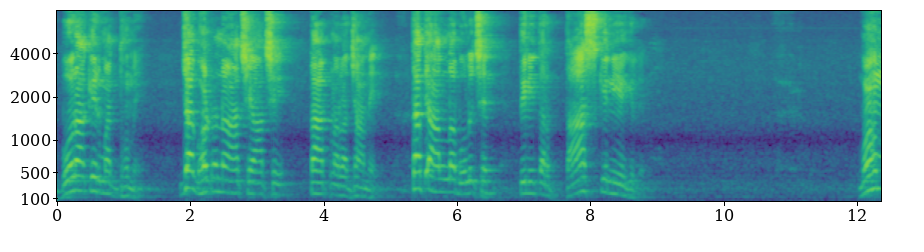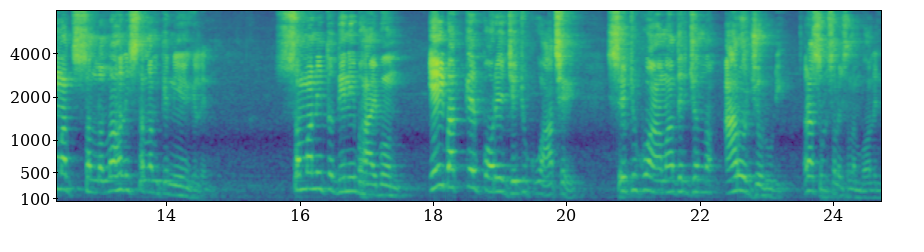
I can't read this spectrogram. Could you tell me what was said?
বোরাকের মাধ্যমে যা ঘটনা আছে আছে তা আপনারা জানেন। তাতে আল্লাহ বলেছেন, তিনি তার দাসকে নিয়ে গেলেন। মোহাম্মদ সাল্লাহ আলি সাল্লামকে নিয়ে গেলেন। সম্মানিত দিনী ভাই বোন এই বাক্যের পরে যেটুকু আছে, সেটুকু আমাদের জন্য আরও জরুরি। রাসুল সাল্লাহ সাল্লাম বলেন,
